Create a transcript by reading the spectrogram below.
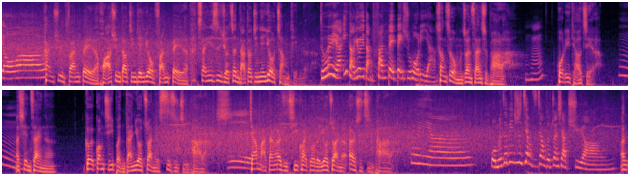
有啊，汉讯翻倍了，华讯到今天又翻倍了，三一四九正达到今天又涨停了。啦。对呀、一档又一档翻倍倍数获利呀、上次我们赚三十趴啦，获利调节了，嗯，那现在呢？各位光基本单又赚了四十几趴了，是，加码单二十七块多的又赚了二十几趴了。对呀、我们这边就是这样子这样子赚下去啊，啊，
